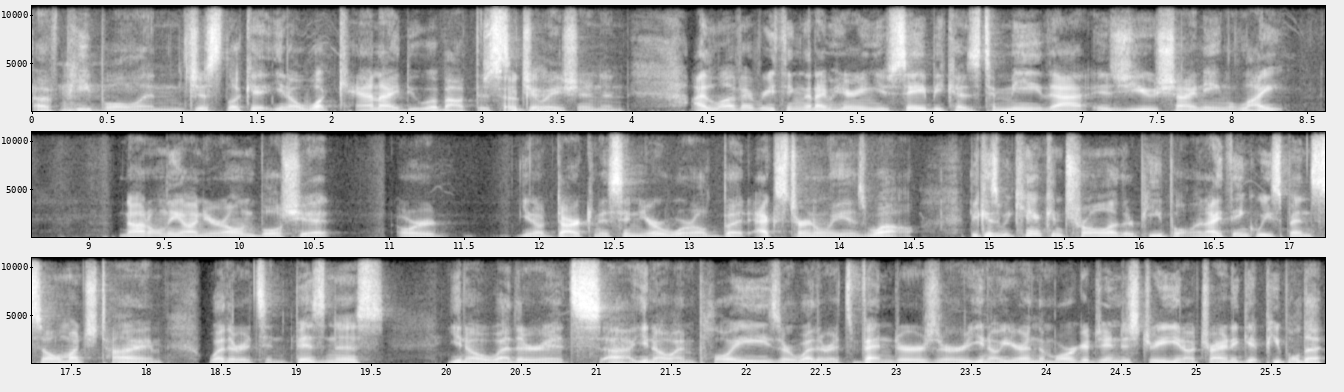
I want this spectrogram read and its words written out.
of mm-hmm. people mm-hmm. and just look at you know what can I do about this so situation good. and I love everything that I'm hearing you say because to me that is you shining light not only on your own bullshit or you know darkness in your world but externally as well because we can't control other people and I think we spend so much time whether it's in business you know, whether it's, uh, you know, employees or whether it's vendors or, you know, you're in the mortgage industry, you know, trying to get people to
